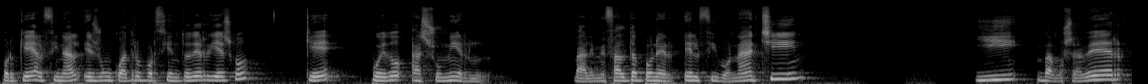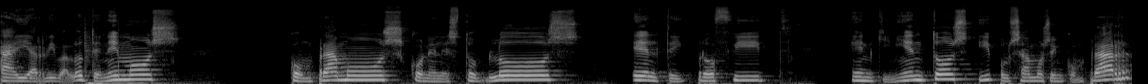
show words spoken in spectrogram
porque al final es un 4% de riesgo que puedo asumir. Vale, me falta poner el Fibonacci. Y vamos a ver, ahí arriba lo tenemos. Compramos con el stop loss, el take profit en 500 y pulsamos en comprar.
